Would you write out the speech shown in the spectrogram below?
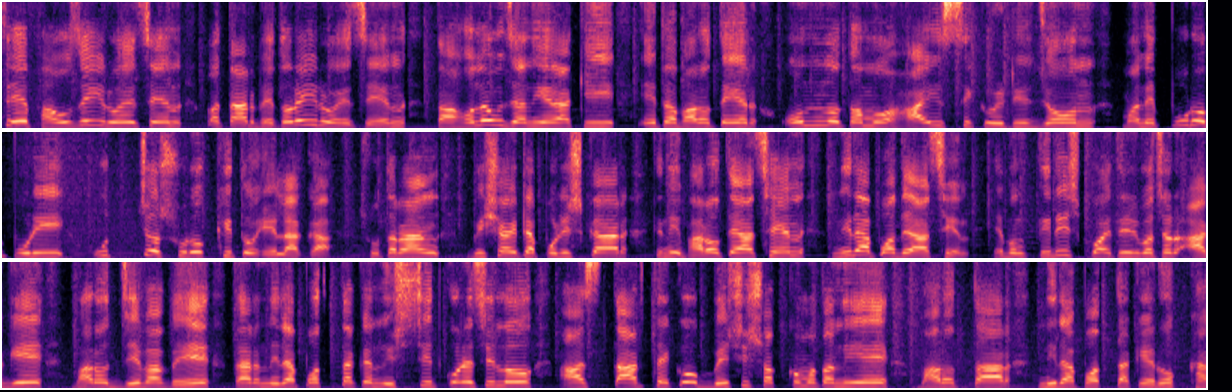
সেফ হাউসেই রয়েছেন বা তার ভেতরেই রয়েছেন, তাহলেও জানিয়ে রাখি এটা ভারতের অন্যতম হাই সিকিউরিটি জোন মানে পুরোপুরি উচ্চ সুরক্ষিত এলাকা। সুতরাং বিষয়টা পরিষ্কার, তিনি ভারতে আছেন, নিরাপদে আছেন এবং তিরিশ পঁয়ত্রিশ বছর আগে ভারত যেভাবে তার নিরাপত্তাকে নিশ্চিত করেছিল, আজ তার থেকেও বেশি সক্ষমতা নিয়ে ভারত তার নিরাপত্তাকে রক্ষা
